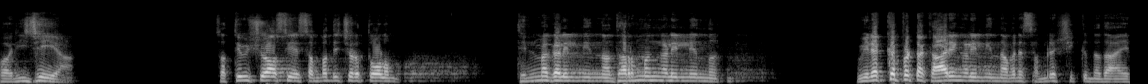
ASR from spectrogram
പരിചയാണ് സത്യവിശ്വാസിയെ സംബന്ധിച്ചിടത്തോളം തിന്മകളിൽ നിന്ന് അധർമ്മങ്ങളിൽ നിന്ന് വിലക്കപ്പെട്ട കാര്യങ്ങളിൽ നിന്ന് അവനെ സംരക്ഷിക്കുന്നതായ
